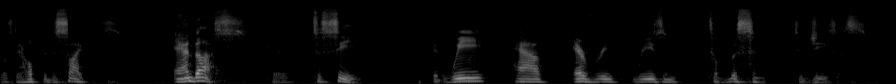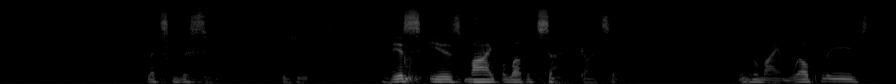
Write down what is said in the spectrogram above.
was to help the disciples and us, okay, to see that we have every reason to listen to Jesus. Let's listen to Jesus. This is my beloved Son, God said, in whom I am well pleased.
